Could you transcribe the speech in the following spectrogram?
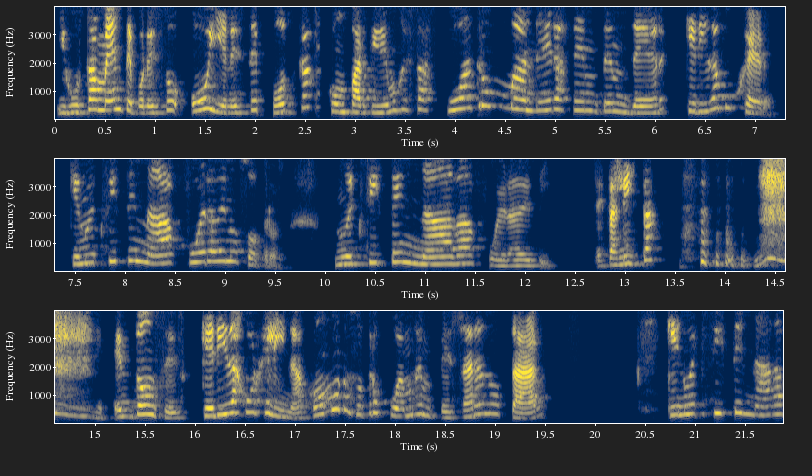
Y justamente por eso hoy en este podcast compartiremos esas cuatro maneras de entender, querida mujer, que no existe nada fuera de nosotros, no existe nada fuera de ti. ¿Estás lista? Entonces, querida Jorgelina, ¿cómo nosotros podemos empezar a notar que no existe nada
